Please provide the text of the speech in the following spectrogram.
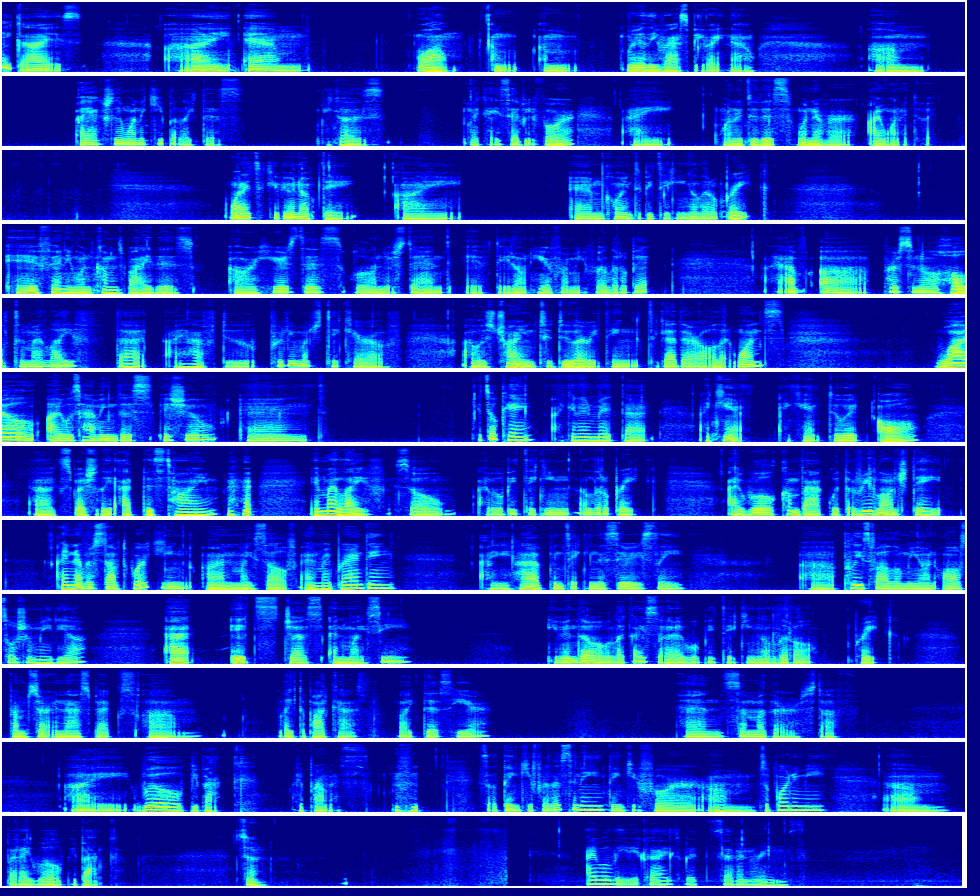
Hey guys, I am well. I'm I'm really raspy right now. Um, I actually want to keep it like this because, like I said before, I want to do this whenever I want to do it. Wanted to give you an update. I am going to be taking a little break. If anyone comes by this or hears this, will understand if they don't hear from me for a little bit. I have a personal halt in my life that I have to pretty much take care of. I was trying to do everything together all at once while I was having this issue, and it's okay. I can admit that I can't. I can't do it all, uh, especially at this time in my life. So I will be taking a little break. I will come back with a relaunch date. I never stopped working on myself and my branding. I have been taking this seriously. Uh, please follow me on all social media at it's just NYC. Even though, like I said, I will be taking a little break from certain aspects, um, like the podcast, like this here, and some other stuff. I will be back. I promise. so thank you for listening. Thank you for um, supporting me. Um, but I will be back soon. I will leave you guys with seven rings.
